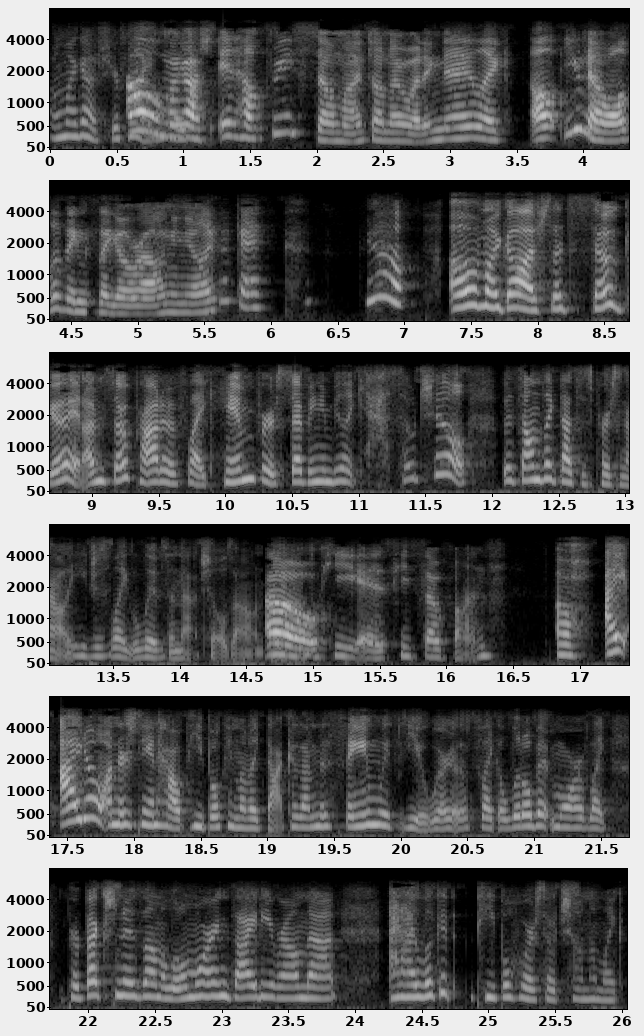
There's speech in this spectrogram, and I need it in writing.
Oh my gosh, you're fine. Oh my like, gosh, it helped me so much on our wedding day. Like, all you know, all the things that go wrong, and you're like, okay. Yeah. Oh my gosh, that's so good. I'm so proud of like him for stepping in and be like, yeah, so chill. But it sounds like that's his personality. He just like lives in that chill zone. Oh, he is. He's so fun. Oh, I I don't understand how people can live like that because I'm the same with you, where it's like a little bit more of like perfectionism, a little more anxiety around that. And I look at people who are so chill, and I'm like,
